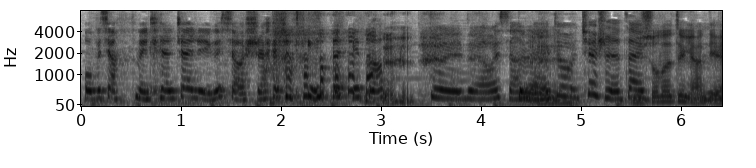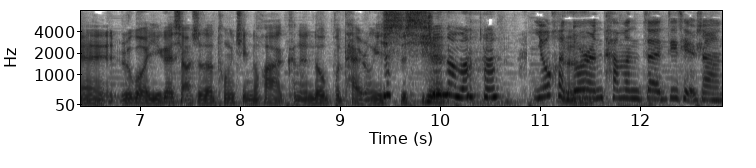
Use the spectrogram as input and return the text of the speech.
我不想每天站着一个小时，还是挺累的。对对，我想起来就确实在你说的这两点，如果一个小时的通勤的话，可能都不太容易实现。真的吗？有很多人他们在地铁上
